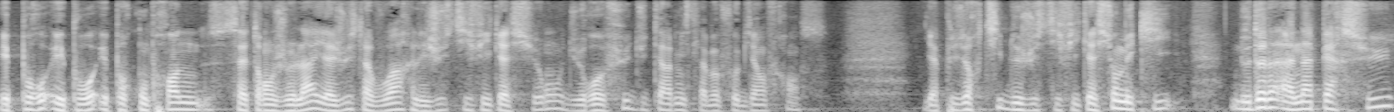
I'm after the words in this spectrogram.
Et pour, et, pour, et pour comprendre cet enjeu-là, il y a juste à voir les justifications du refus du terme islamophobie en France. Il y a plusieurs types de justifications, mais qui nous donnent un aperçu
